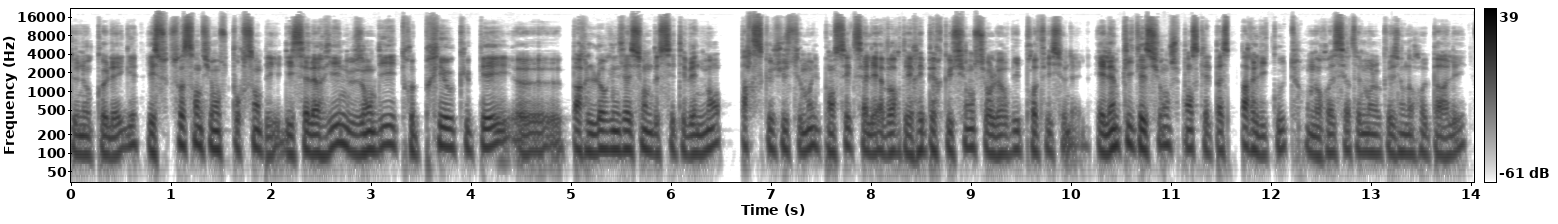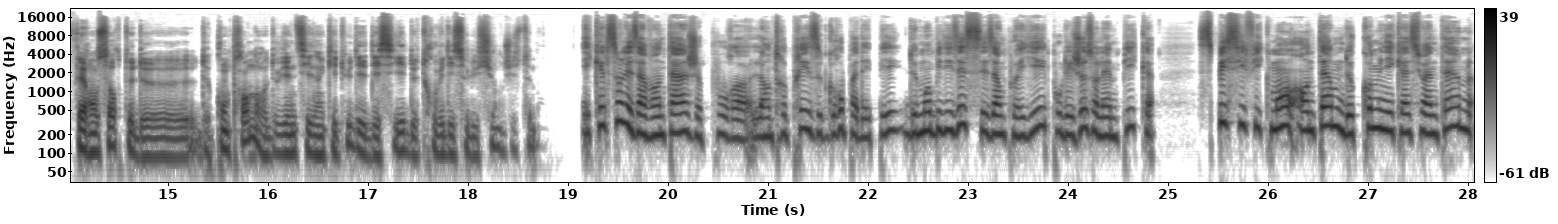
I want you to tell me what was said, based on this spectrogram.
de nos collègues. Et 71% des, salariés nous ont dit être préoccupés euh, par l'organisation de cet événement parce que justement, ils pensaient que ça allait avoir des répercussions sur leur vie professionnelle. Et l'implication, je pense qu'elle passe par l'écoute. On aura certainement l'occasion d'en reparler. Faire en sorte de, de comprendre d'où viennent ces inquiétudes et d'essayer de trouver des solutions, justement. Et quels sont les avantages pour euh, l'entreprise Groupe ADP de mobiliser ses employés pour les Jeux olympiques, spécifiquement en termes de communication interne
